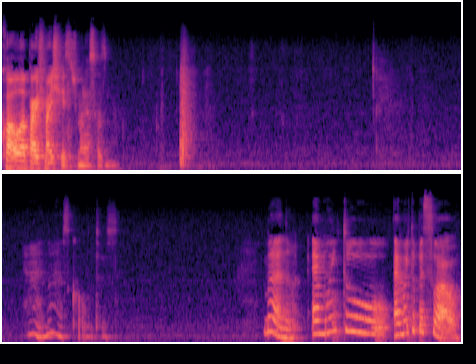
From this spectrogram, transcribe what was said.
Qual a parte mais difícil de morar sozinha? Ah, não é as contas. Mano, é muito. É muito pessoal.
